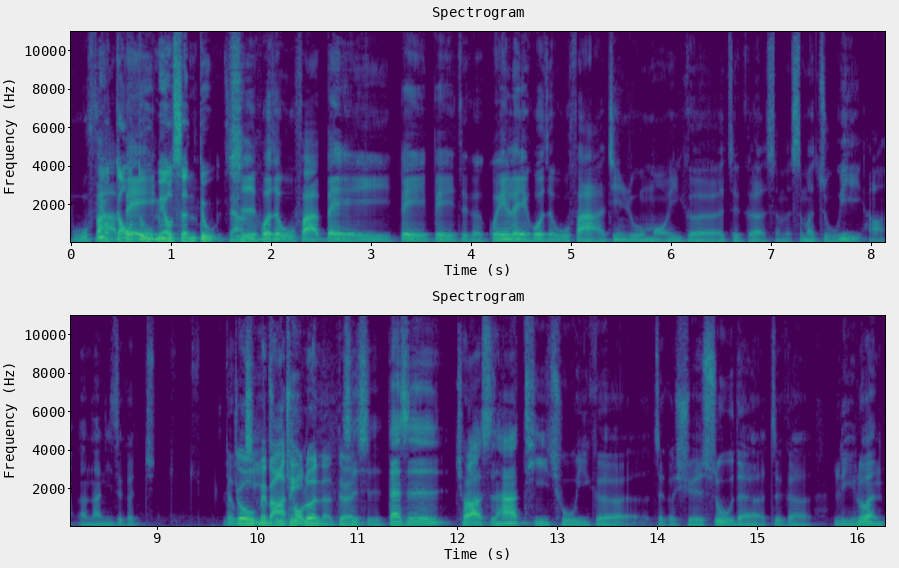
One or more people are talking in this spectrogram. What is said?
无法没有高度没有深度，是或者无法被被被这个归类，或者无法进入某一个这个什么什么主义啊，那那你这个。就没办法讨论了，对，是是。但是邱老师他提出一个这个学术的这个理论，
